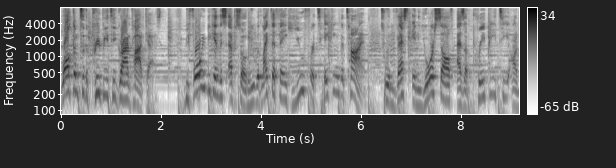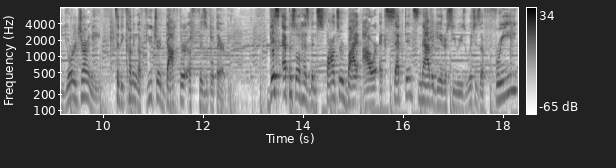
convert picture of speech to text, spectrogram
Welcome to the Pre PT Grind Podcast. Before we begin this episode, we would like to thank you for taking the time to invest in yourself as a pre PT on your journey to becoming a future doctor of physical therapy. This episode has been sponsored by our Acceptance Navigator series, which is a free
